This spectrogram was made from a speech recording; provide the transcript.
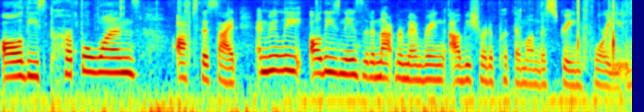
all these purple ones off to the side. And really, all these names that I'm not remembering, I'll be sure to put them on the screen for you.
